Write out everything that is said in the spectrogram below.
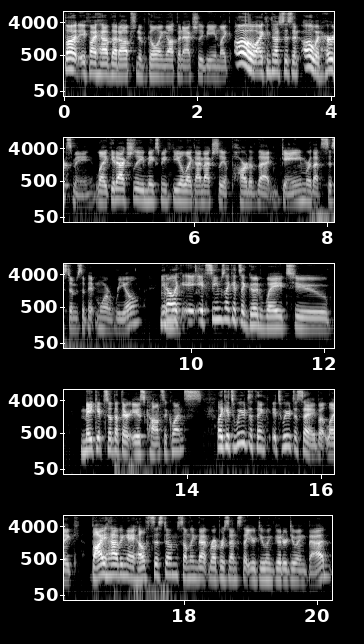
But if I have that option of going up and actually being like, oh, I can touch this and oh, it hurts me, like it actually makes me feel like I'm actually a part of that game or that system's a bit more real. You know, mm-hmm. like it, it seems like it's a good way to make it so that there is consequence. Like it's weird to think, it's weird to say, but like by having a health system, something that represents that you're doing good or doing bad,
